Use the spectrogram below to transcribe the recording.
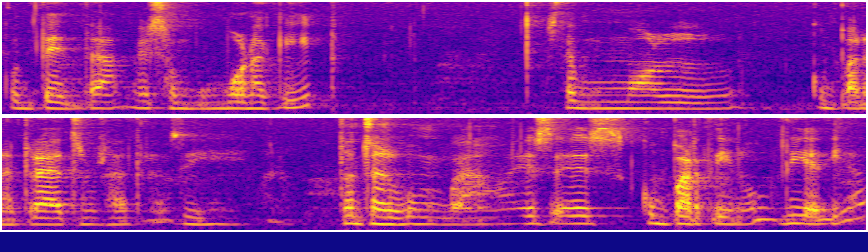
Contenta, més som un bon equip, estem molt compenetrats nosaltres i bueno, doncs és, bueno, és, és compartir no? dia a dia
